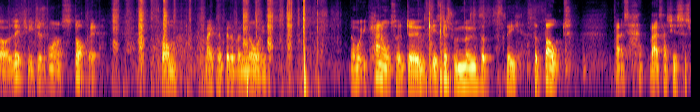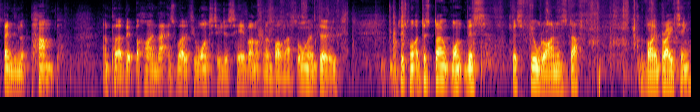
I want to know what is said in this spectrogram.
So I literally just want to stop it from making a bit of a noise. Now what you can also do is just remove the, the, the bolt that's, that's actually suspending the pump and put a bit behind that as well if you wanted to just here but I'm not going to bother. So all I'm going to do just want I just don't want this this fuel line and stuff vibrating.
